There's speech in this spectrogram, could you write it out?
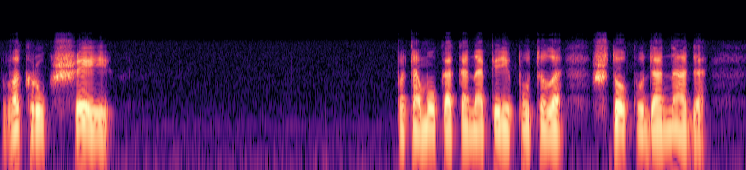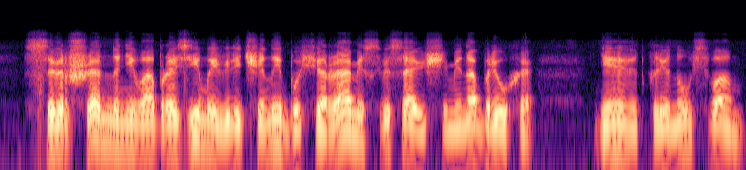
вокруг шеи, потому как она перепутала, что куда надо, с совершенно невообразимой величины буферами, свисающими на брюхо. Нет, клянусь вам,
